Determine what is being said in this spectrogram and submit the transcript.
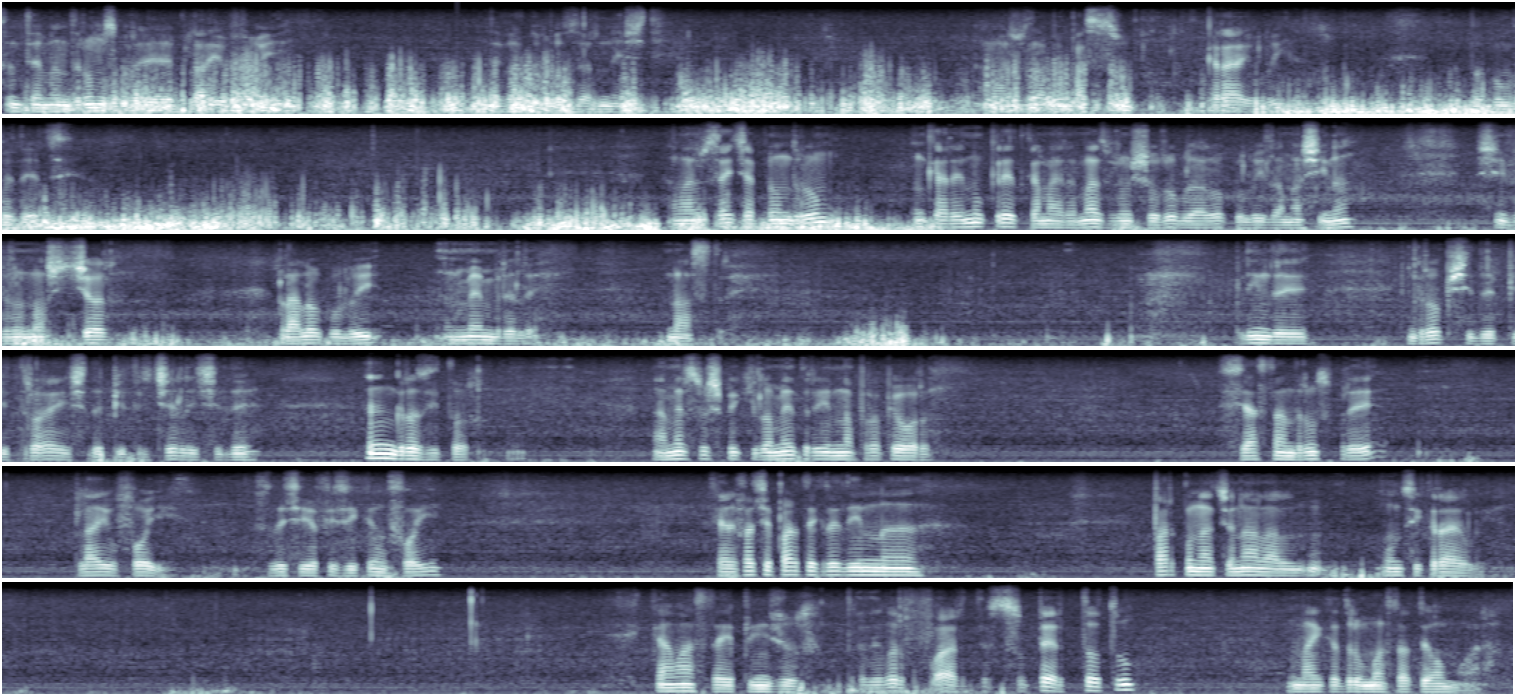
Suntem în drum spre Plaiul Foi, undeva după Zărnești. Am ajuns la pasul Craiului, după cum vedeți. Am ajuns aici pe un drum în care nu cred că a mai rămas vreun șurub la locul lui la mașină și vreun oșcior la locul lui în membrele noastre. Plin de gropi și de pitroai și de pietricele și de îngrozitor. Am mers 11 km în aproape o oră. Și asta în drum spre Plaiul Foi. Să zice eu fizic în Foi, care face parte, cred, din uh, Parcul Național al Munții Craiului. Cam asta e prin jur. Adevăr foarte super totul, numai că drumul ăsta te omoară.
